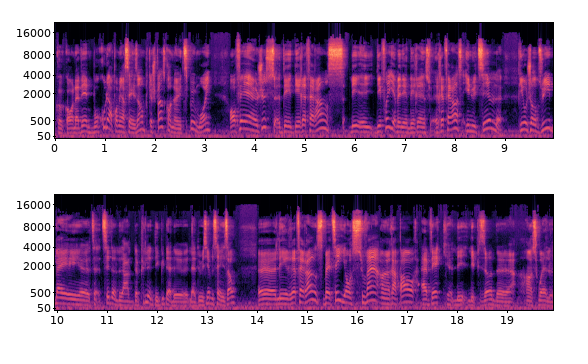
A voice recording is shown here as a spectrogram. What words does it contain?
qu'on avait beaucoup dans la première saison, puis que je pense qu'on a un petit peu moins. On fait euh, juste des, références. des fois, il y avait des, références inutiles. Puis aujourd'hui, ben, tu sais, depuis le début de la deuxième saison, euh, les références, ben, ils ont souvent un rapport avec l'épisode euh, en soi. Euh,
